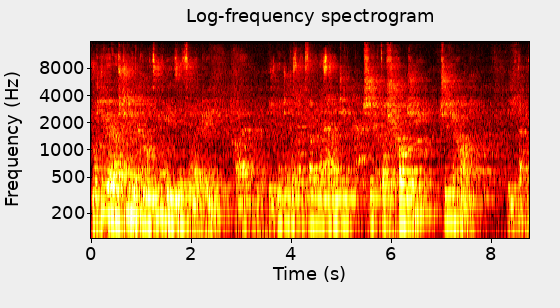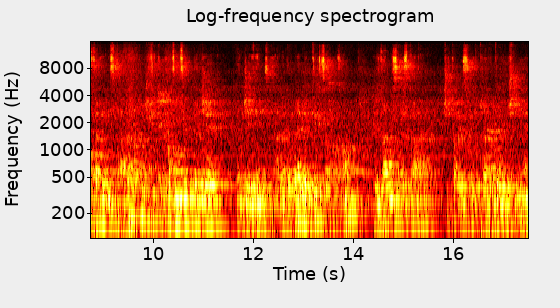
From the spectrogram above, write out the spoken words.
Z możliwościami lokomocyjnymi jest nieco lepiej, ale jeśli będziemy rozpatrywali na zasadzie, czy ktoś chodzi, czy nie chodzi. Jeśli tak postawimy sprawę, no to oczywiście tych chodzących będzie, będzie więcej, ale w obrębie tych, co chodzą, zdajemy sobie sprawę, czy to jest chód prawidłowy, czy nie,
